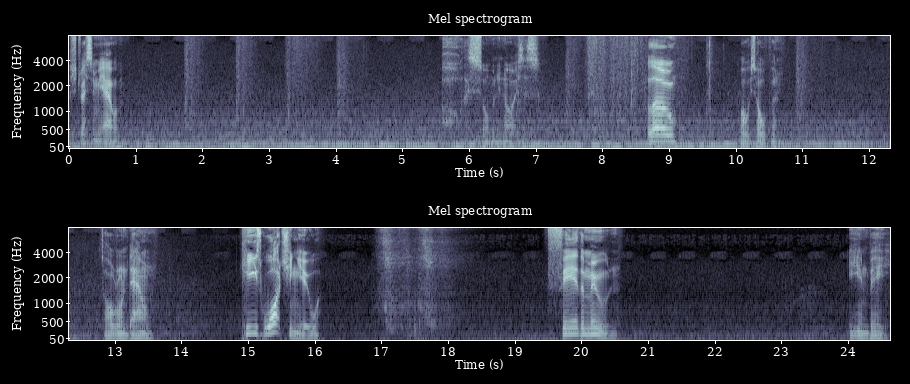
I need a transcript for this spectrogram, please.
stressing me out. So many noises. Hello? Oh, it's open. It's all run down. He's watching you. Fear the moon. E and B.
